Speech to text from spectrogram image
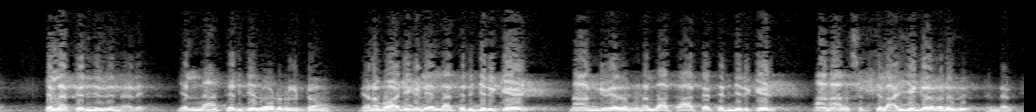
எல்லாம் தெரிஞ்சதுன்னாரு. எல்லாம் தெரிஞ்சதோடு இருக்கட்டும். கனபாடிகள் எல்லாம் தெரிஞ்சிருக்கேள். நான்கு வேதமும் நல்லா தாத்தா தெரிஞ்சிருக்கேள். ஆனாலும் சில ஐயங்கள் வருது என்றார்.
